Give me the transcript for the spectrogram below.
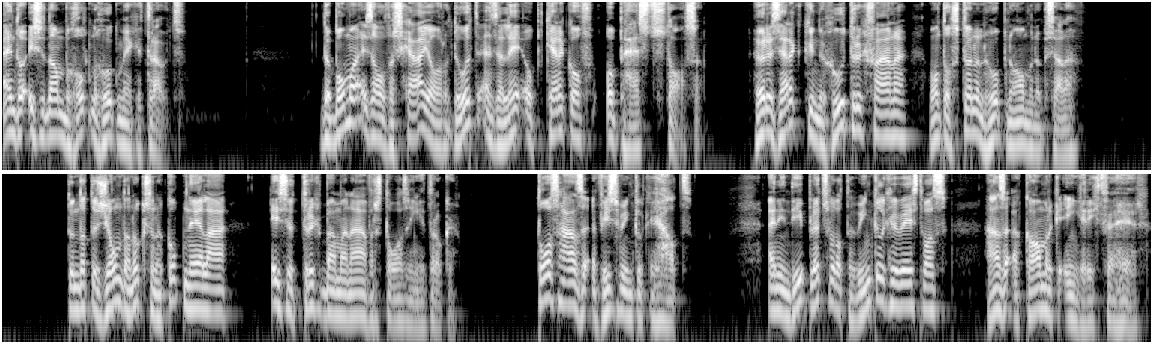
En daar is ze dan begot nog ook mee getrouwd. De bomma is al verscha jaren dood en ze leed op het kerkhof op Heststase. Haar zerk kunnen goed terugvaren, want er stonden een hoop namen op cellen. Toen dat de John dan ook zijn kop neela, is ze terug bij mijn Averstoos ingetrokken. Toos hadden ze een viswinkel gehad. En in die plaats waar dat de winkel geweest was, hadden ze een kamerke ingericht voor haar.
